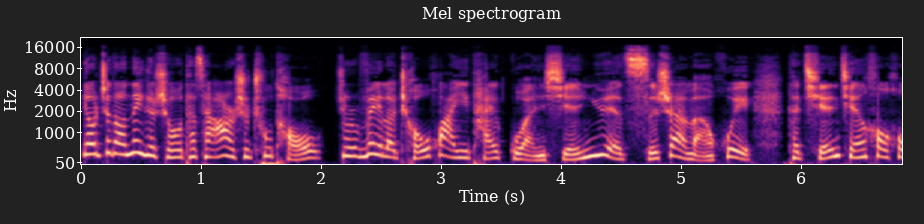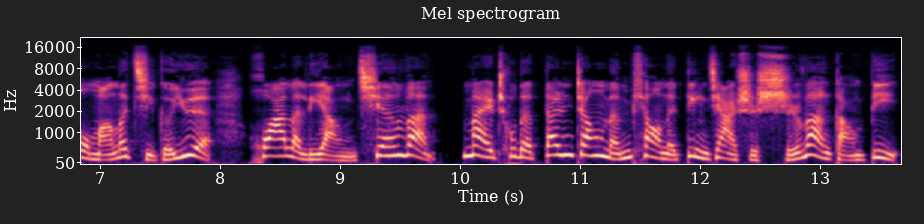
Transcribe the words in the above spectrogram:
要知道那个时候他才二十出头，就是为了筹划一台管弦乐慈善晚会，他前前后后忙了几个月，花了两千万。卖出的单张门票呢，定价是十万港币。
